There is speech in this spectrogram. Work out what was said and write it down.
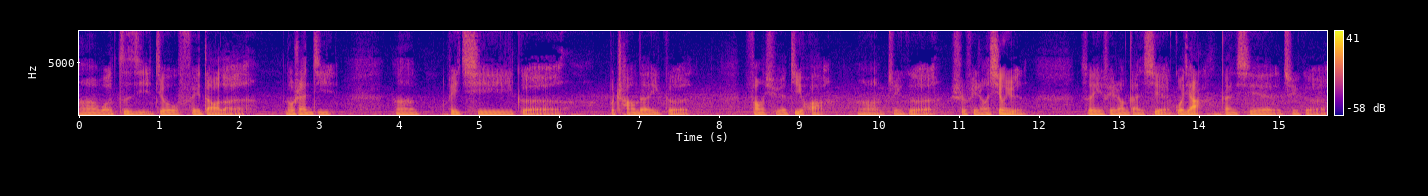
啊，我自己就飞到了洛杉矶，嗯，为期一个不长的一个访学计划，啊，这个是非常幸运，所以非常感谢国家，感谢这个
